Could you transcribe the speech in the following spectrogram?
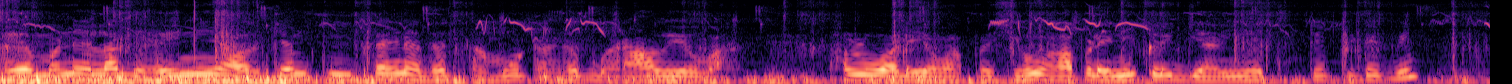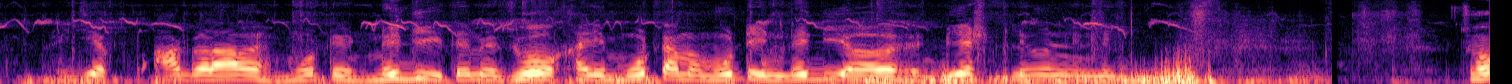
હવે મને લાગે હવે નહીં આવે, કેમ કે ત્રણે જતા મોટા જબર આવે એવા ફલવાડે એવા. પછી હું આપણે નીકળી ગયા અહીંયા ટેપી ટેપી જે આગળ આવે મોટી નદી, તમે જુઓ ખાલી મોટામાં મોટી નદી આવે બેસ્ટ લેવલની નદી. જો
